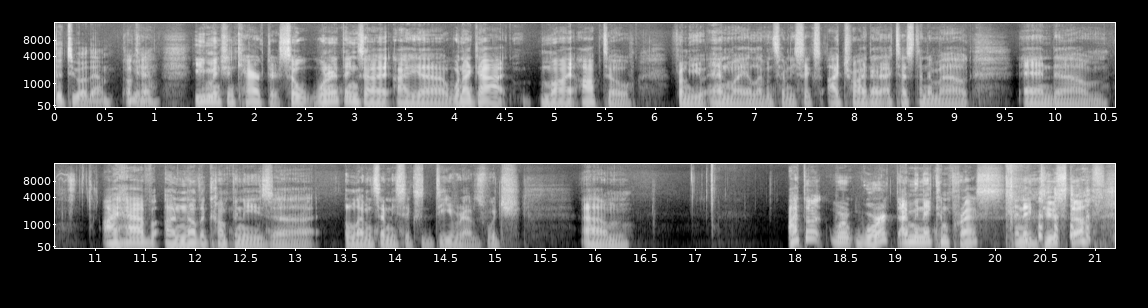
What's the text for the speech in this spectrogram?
the two of them. Okay. You know? You mentioned character. So one of the things I, I uh, when I got my Opto from you and my 1176, I tried it. I tested them out, and um, I have another company's uh, 1176 D revs, which um, I thought were worked. I mean, they compress and they do stuff,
